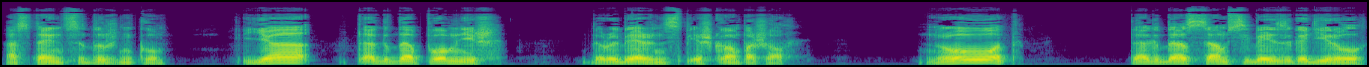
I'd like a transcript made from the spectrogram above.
останется должником. — Я тогда, помнишь, до рубежницы пешком пошел. — Ну вот, тогда сам себя и закодировал,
